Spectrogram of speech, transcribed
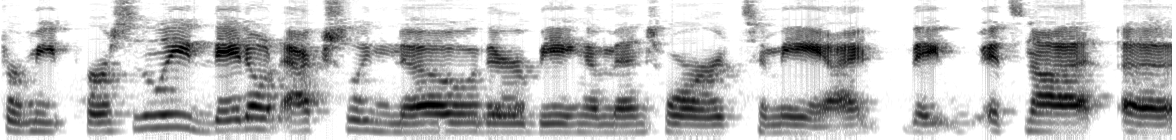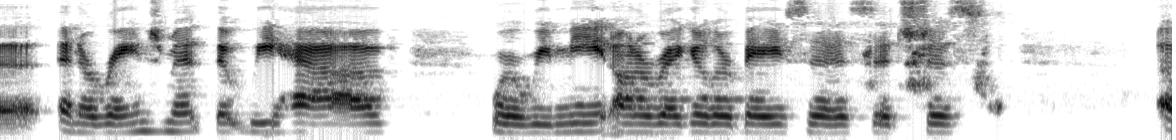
for me personally, they don't actually know they're being a mentor to me. I they it's not a, an arrangement that we have where we meet on a regular basis. It's just a,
